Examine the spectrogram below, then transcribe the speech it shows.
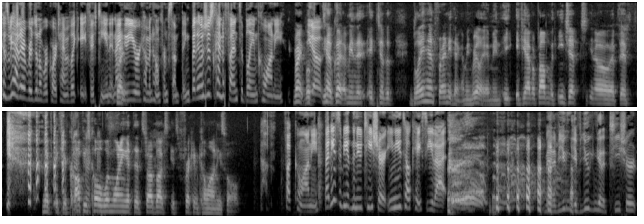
Because we had an original record time of like eight fifteen, and I knew you were coming home from something. But it was just kind of fun to blame Kalani. Right. Well, You know- yeah, good. I mean, it, it, you know, the, blame him for anything. I mean, really. I mean, if you have a problem with Egypt, you know, if if, you know, if, if your coffee's cold one morning at the Starbucks, it's frickin' Kalani's fault. Fuck Kalani. That needs to be in the new T-shirt. You need to tell casey that. Man, if you can, if you can get a T-shirt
